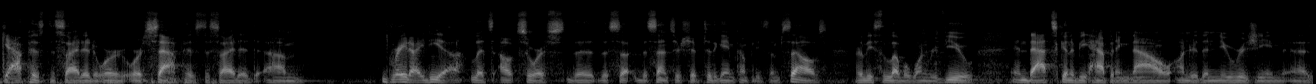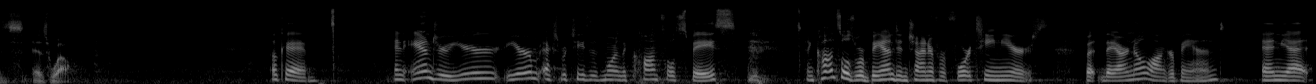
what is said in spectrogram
GAP has decided, or, or SAP has decided, um, great idea. Let's outsource the, the, the censorship to the game companies themselves, or at least the level one review. And that's going to be happening now under the new regime as, as well. Okay. And Andrew, your, your expertise is more in the console space. And consoles were banned in China for 14 years, but they are no longer banned, and yet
